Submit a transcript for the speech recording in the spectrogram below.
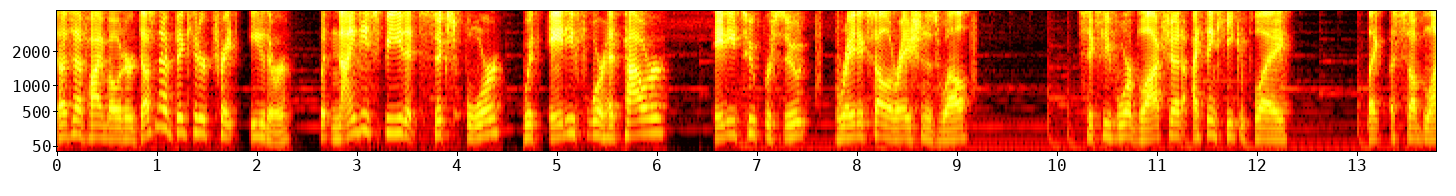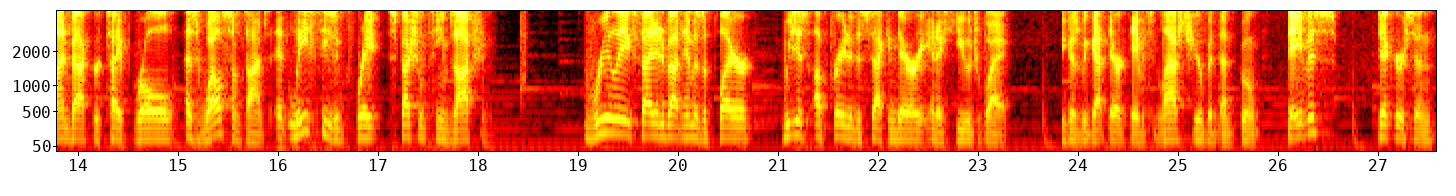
Does have high motor. Doesn't have big hitter trait either. But 90 speed at 6'4 with 84 hit power, 82 pursuit, great acceleration as well. 64 block shed. I think he could play like a sub linebacker type role as well sometimes. At least he's a great special teams option. Really excited about him as a player. We just upgraded the secondary in a huge way because we got Derek Davidson last year, but then boom. Davis, Dickerson,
